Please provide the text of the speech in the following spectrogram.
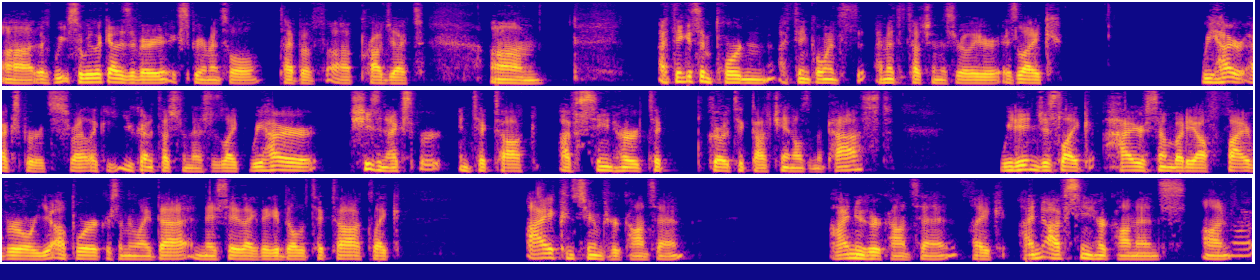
Uh, we, so we look at it as a very experimental type of uh, project. Um, i think it's important i think I, wanted to, I meant to touch on this earlier is like we hire experts right? Like you kind of touched on this is like we hire she's an expert in tiktok. I've seen her t- grow tiktok channels in the past we didn't just like hire somebody off Fiverr or Upwork or something like that, and they say like they could build a TikTok. Like, I consumed her content. I knew her content. Like, I, have seen her comments on,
